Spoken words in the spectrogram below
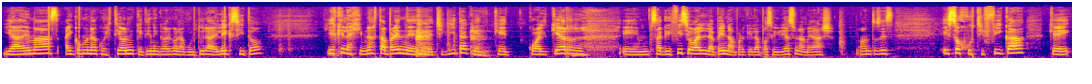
y además hay como una cuestión que tiene que ver con la cultura del éxito, y es que la gimnasta aprende desde chiquita que, cualquier eh, sacrificio vale la pena, porque la posibilidad es una medalla. ¿no? Entonces, eso justifica que,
